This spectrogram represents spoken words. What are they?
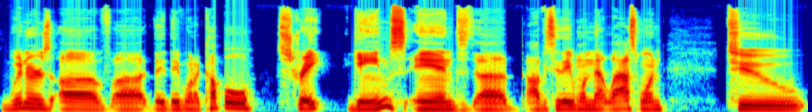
winners of, uh, they, they've won a couple straight games, and uh, obviously they won that last one to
